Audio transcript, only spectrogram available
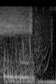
Podcast.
